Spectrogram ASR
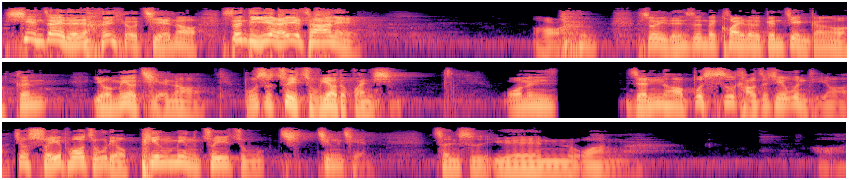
现在人很有钱哦，身体越来越差呢。哦，所以人生的快乐跟健康哦，跟有没有钱哦，不是最主要的关系。我们人哈不思考这些问题哦，就随波逐流，拼命追逐金钱，真是冤枉啊！啊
